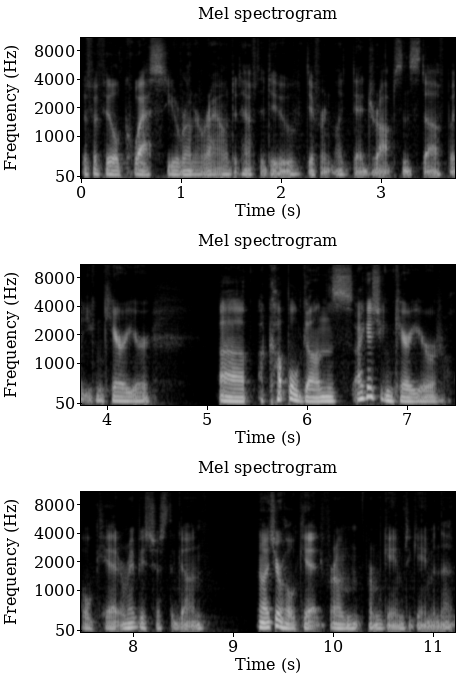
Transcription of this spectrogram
to fulfill quests you run around and have to do different like dead drops and stuff but you can carry your uh, a couple guns. I guess you can carry your whole kit or maybe it's just the gun. No it's your whole kit from from game to game in that.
